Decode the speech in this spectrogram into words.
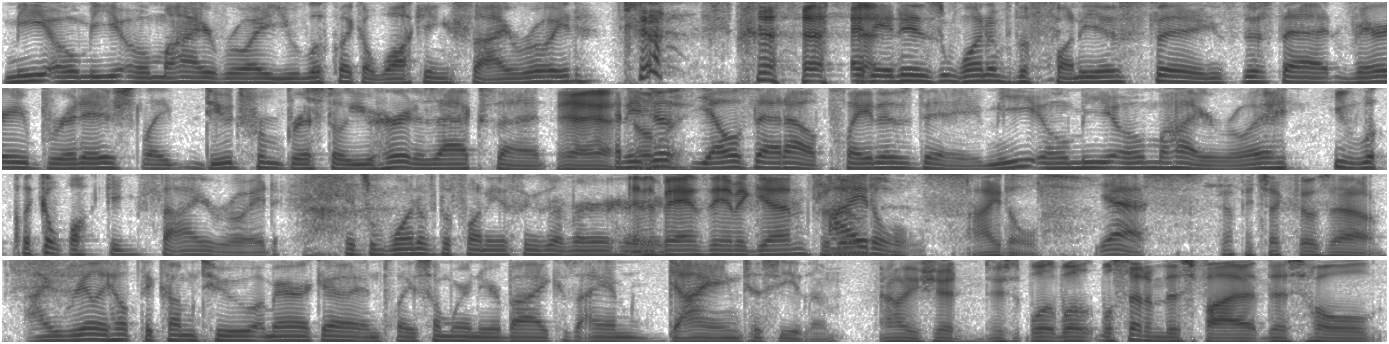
me, oh me, oh my, Roy, you look like a walking thyroid. and it is one of the funniest things. There's that very British, like dude from Bristol. You heard his accent, Yeah, yeah, and he just yells that out plain as day. Me, oh me, oh my, Roy, you look like a walking thyroid. It's one of the funniest things I've ever heard. And the band's name again for those IDLES. IDLES. yes, Definitely check those out. I really hope they come to America and play somewhere nearby because I am dying to see them. Oh, you should. We'll, we'll we'll send them this file, this whole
